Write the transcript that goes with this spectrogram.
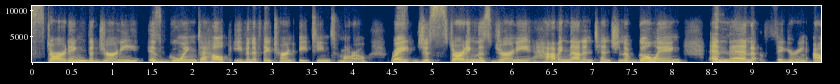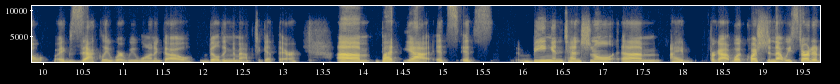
starting the journey is going to help even if they turn 18 tomorrow right? Just starting this journey having that intention of going and then figuring out exactly where we want to go building the map to get there. Um, but yeah it's it's being intentional um i forgot what question that we started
